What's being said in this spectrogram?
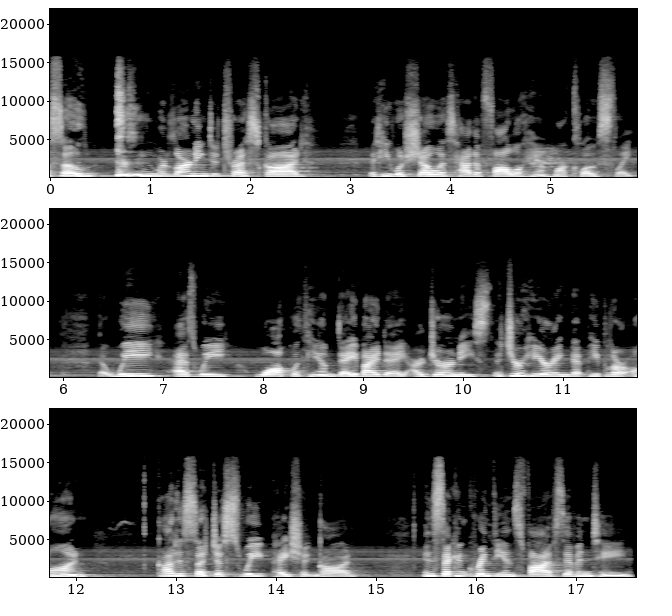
Also, we're learning to trust God that He will show us how to follow Him more closely. That we, as we walk with Him day by day, our journeys that you're hearing that people are on, God is such a sweet, patient God. In 2 Corinthians 5:17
